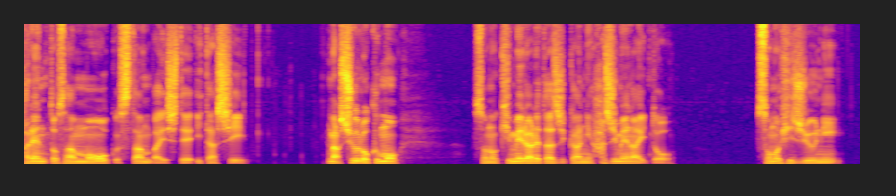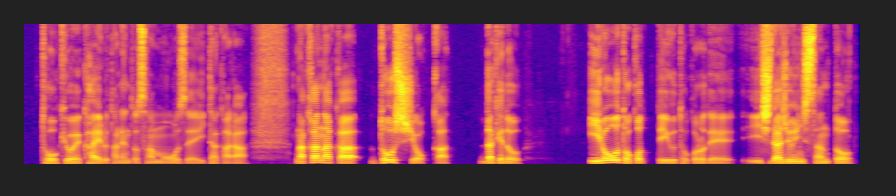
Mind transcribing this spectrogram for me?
タレントさんも多くスタンバイしていたし、まあ、収録もその決められた時間に始めないとその日中に東京へ帰るタレントさんも大勢いたからなかなかどうしようかだけど色男っていうところで石田純一さんと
